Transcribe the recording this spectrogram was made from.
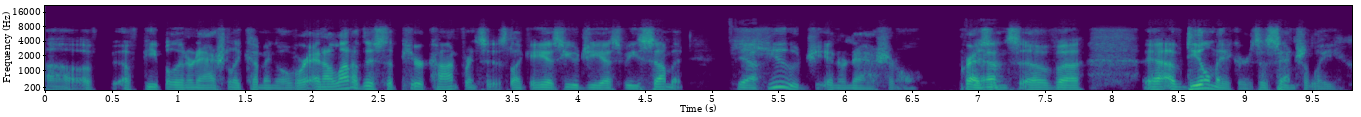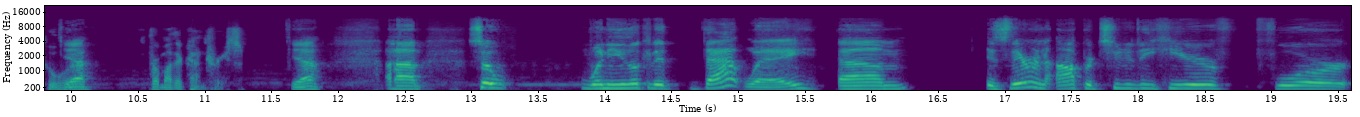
Uh, of, of people internationally coming over, and a lot of this are pure conferences like ASU GSV Summit. Yeah. Huge international presence yeah. of uh, of deal makers essentially who are yeah. from other countries. Yeah. Um, so when you look at it that way, um, is there an opportunity here for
